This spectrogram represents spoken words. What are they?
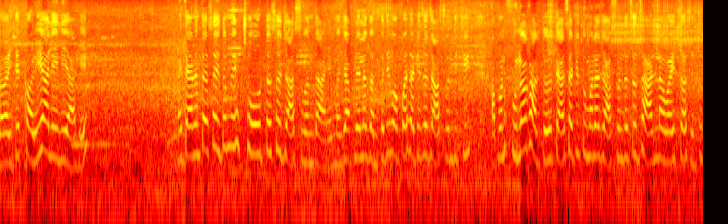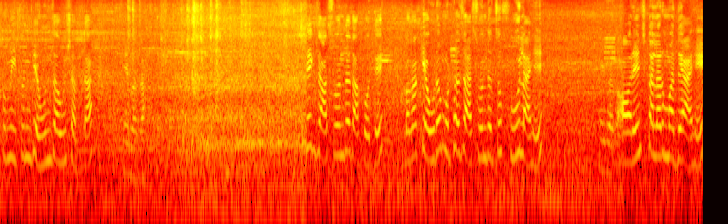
बघा इथे कळी आलेली आहे. आणि त्यानंतर असं एकदम हे छोटंसं जास्वंद आहे. म्हणजे आपल्याला गणपती बाप्पासाठी जर जास्वंदीची आपण फुलं घालतो तर त्यासाठी तुम्हाला जास्वंदाचं झाड लावायचं असेल तर तुम्ही इथून घेऊन जाऊ शकता. हे बघा. जास्वंद दाखवते. बघा केवढं मोठं जास्वंदाचं फूल आहे. हे बघा ऑरेंज कलरमध्ये आहे.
